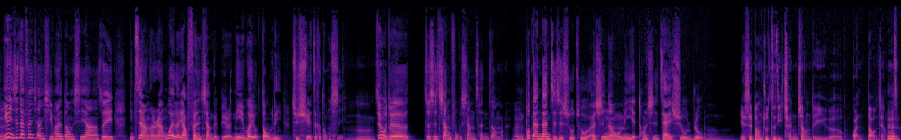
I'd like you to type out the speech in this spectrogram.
因为你是在分享你喜欢的东西啊，所以你自然而然为了要分享给别人，你也会有动力去学这个东西。嗯，所以我觉得就是相辅相成，你知道吗？嗯，不单单只是输出，而是呢，我们也同时在输入。嗯，也是帮助自己成长的一个管道，这样子。嗯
